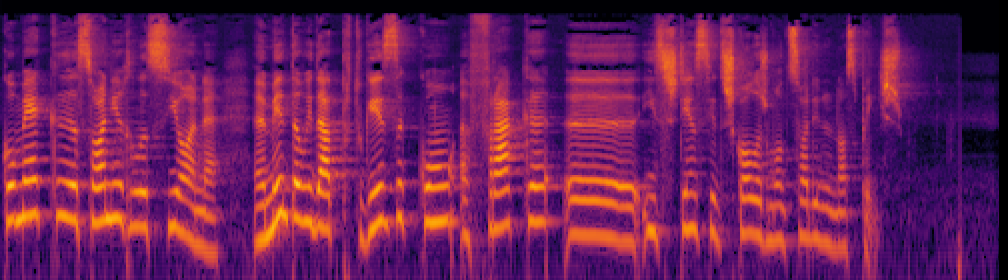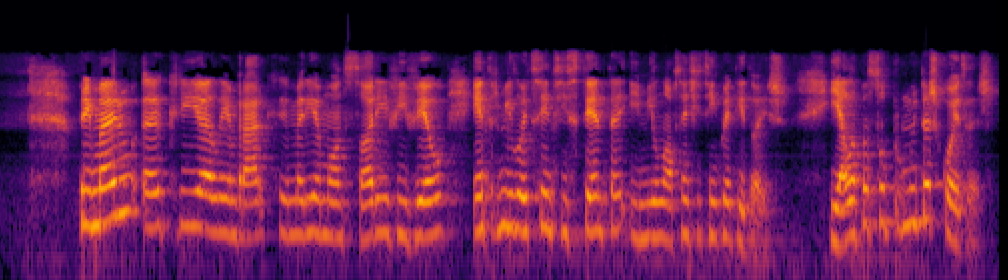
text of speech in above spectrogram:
como é que a Sónia relaciona a mentalidade portuguesa com a fraca uh, existência de escolas Montessori no nosso país? Primeiro, uh, queria lembrar que Maria Montessori viveu entre 1870 e 1952 e ela passou por muitas coisas,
